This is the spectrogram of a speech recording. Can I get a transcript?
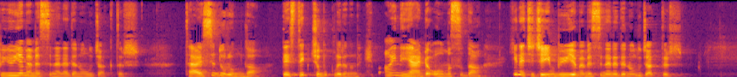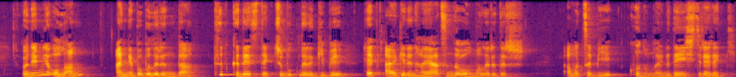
büyüyememesine neden olacaktır. Tersi durumda destek çubuklarının hep aynı yerde olması da yine çiçeğin büyüyememesine neden olacaktır. Önemli olan anne babaların da tıpkı destek çubukları gibi hep ergenin hayatında olmalarıdır. Ama tabii konumlarını değiştirerek.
